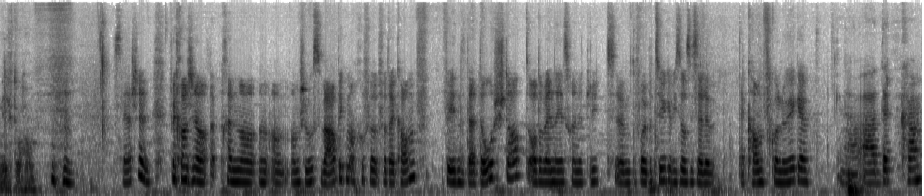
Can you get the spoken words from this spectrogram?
den ich hier habe. Sehr schön. Vielleicht kannst du noch, können wir noch am, am Schluss Werbung machen für, für den Kampf. Findet der hier statt? Oder wenn ihr jetzt können die Leute ähm, davon überzeugen wieso sie sollen den Kampf schauen Genau, äh, der Kampf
